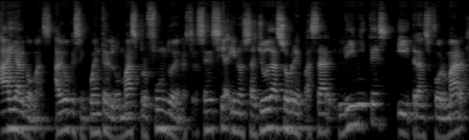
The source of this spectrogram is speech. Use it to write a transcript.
Hay algo más, algo que se encuentra en lo más profundo de nuestra esencia y nos ayuda a sobrepasar límites y transformar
